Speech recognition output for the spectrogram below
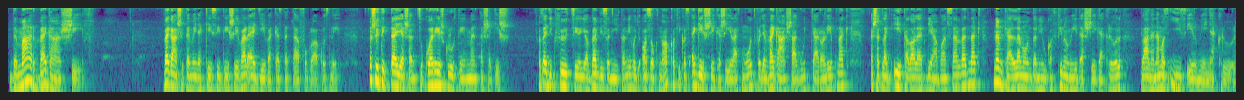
de már vegán séf. Vegán sütemények készítésével egy éve kezdett el foglalkozni. A sütik teljesen cukor- és gluténmentesek is. Az egyik fő célja bebizonyítani, hogy azoknak, akik az egészséges életmód vagy a vegánság útjára lépnek, esetleg ételallergiában szenvednek, nem kell lemondaniuk a finom édességekről, pláne nem az ízélményekről.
